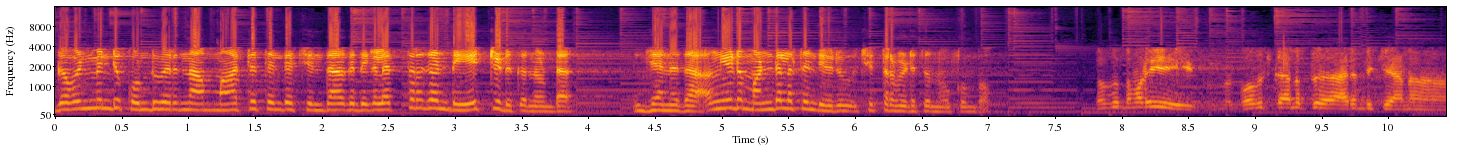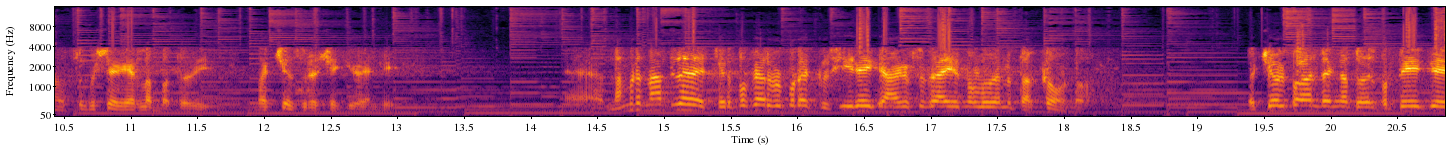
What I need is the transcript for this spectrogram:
ഗവൺമെന്റ് കൊണ്ടുവരുന്ന മാറ്റത്തിന്റെ ചിന്താഗതികൾ എത്ര കണ്ട് ഏറ്റെടുക്കുന്നുണ്ട് ജനത അങ്ങയുടെ മണ്ഡലത്തിന്റെ ഒരു ചിത്രം എടുത്തു നോക്കുമ്പോൾ നമ്മുടെ ഈ കോവിഡ് കാലത്ത് ആരംഭിച്ചാണ് സുഭിക്ഷ കേരളം പദ്ധതി ഭക്ഷ്യ സുരക്ഷയ്ക്ക് വേണ്ടി. നമ്മുടെ നാട്ടിലെ ചെറുപ്പക്കാർ ഉൾപ്പെടെ കൃഷിയിലേക്ക് ആകർഷിതരായി എന്നുള്ളത് തന്നെ തർക്കമുണ്ടോ? ഭക്ഷ്യോത്പാദന രംഗത്ത് പ്രത്യേകിച്ച്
